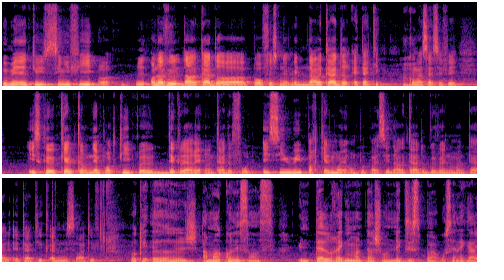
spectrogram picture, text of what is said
ou bien tu signifies... on a vu dans le cadre professionnel, mais dans le cadre étatique, mm-hmm. comment ça se fait? Est-ce que quelqu'un, n'importe qui, peut déclarer un cas de faute? Et si oui, par quel moyen on peut passer dans le cadre gouvernemental, étatique, administratif? Ok, euh, à ma connaissance, une telle réglementation n'existe pas au Sénégal.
